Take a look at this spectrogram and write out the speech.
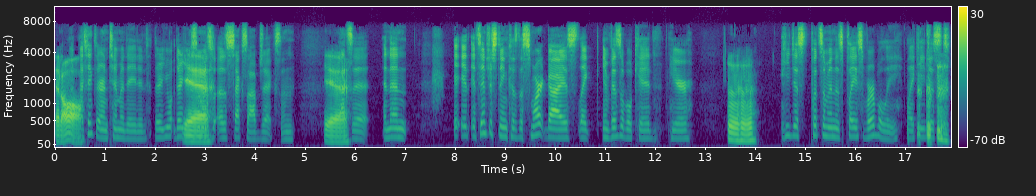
at all. I think they're intimidated. They're u- they're Yeah. used as, as sex objects, and Yeah. that's it. And then it, it it's interesting because the smart guys, like Invisible Kid here, Mhm. he just puts him in his place verbally. Like he just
